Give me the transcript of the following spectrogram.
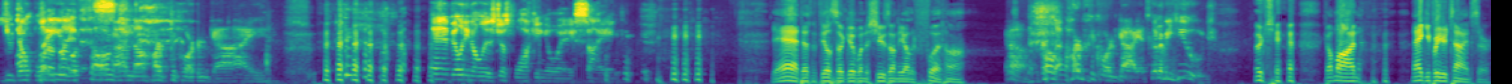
you don't want play to buy you a this. song on the harpsichord guy. And Billy Nolan is just walking away, sighing. Yeah, it doesn't feel so good when the shoe's on the other foot, huh? Oh, call it harpsichord guy. It's gonna be huge. Okay, come on. Thank you for your time, sir.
